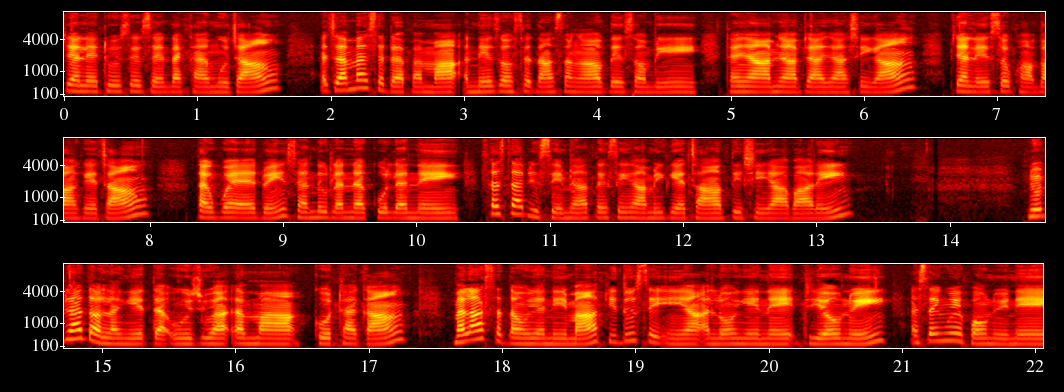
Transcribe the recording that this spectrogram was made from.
ပြန်လည်ထိုးစစ်ဆင်တိုက်ခိုက်မှုကြောင့်အကြမ်းဖက်စစ်တပ်ဘက်မှအနည်းဆုံးစစ်သား15ဦးသေဆုံးပြီးဒဏ်ရာအများပြားရရှိကပြန်လည်ဆုတ်ခွာသွားခဲ့ကြောင်းတိုက်ပွဲအတွင်းစံသူလက်နက်ကိုလက်နေဆက်ဆက်ပစ္စည်းများသိမ်းဆည်းရမိခဲ့ကြောင်းသိရှိရပါတယ်။မြို့ပြတော်လန်ရေးတပ်ဦး URM ကိုထက်ကမလ73ရက်နေ့မှာပြည်သူ့စစ်အင်အားအလွန်ရင်းနဲ့ဒီယုံတွေအစိမ့်ငွေပုံတွေနဲ့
